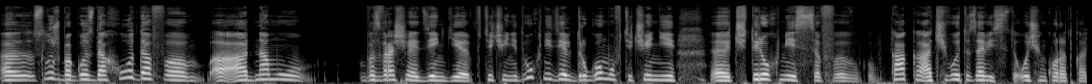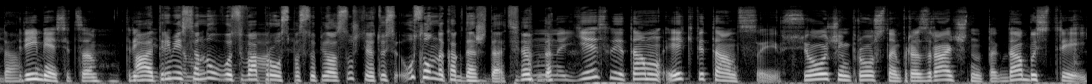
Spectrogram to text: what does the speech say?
Э, служба госдоходов э, одному возвращает деньги в течение двух недель, другому в течение э, четырех месяцев. Э, как, от чего это зависит? Очень коротко, да. Три месяца. Три а, месяца три месяца, ну вот да. вопрос поступил от слушателя. То есть, условно, когда ждать? Если там эквитанции, все очень просто и прозрачно, тогда быстрее.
